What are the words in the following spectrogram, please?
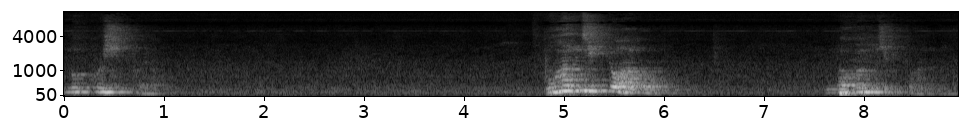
먹고 싶어요. 모함직도 하고 먹음직도 합니다.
